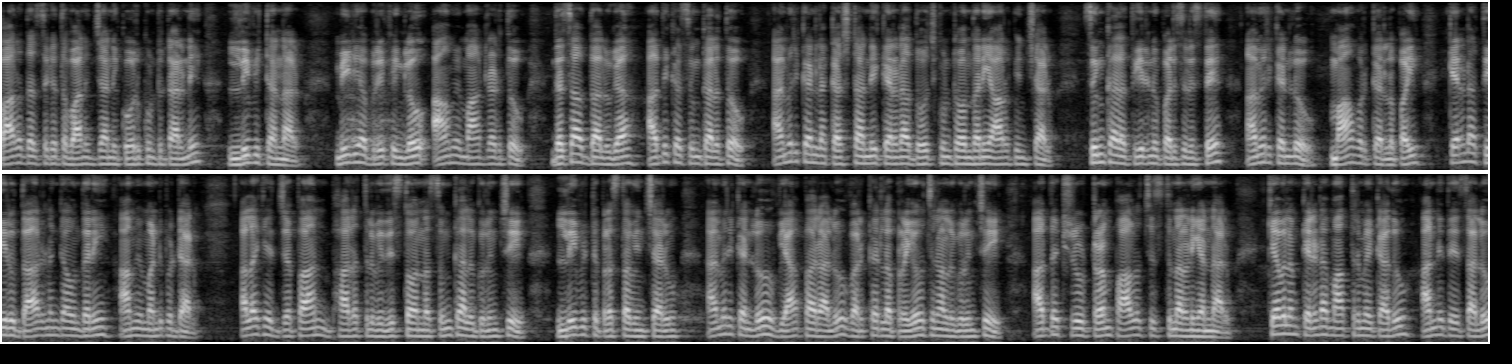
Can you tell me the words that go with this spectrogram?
పారదర్శకత వాణిజ్యాన్ని కోరుకుంటున్నారని లివిట్ అన్నారు. మీడియా బ్రీఫింగ్లో ఆమె మాట్లాడుతూ దశాబ్దాలుగా అధిక సుంకాలతో అమెరికన్ల కష్టాన్ని కెనడా దోచుకుంటోందని ఆరోపించారు. సుంకాల తీరును పరిశీలిస్తే అమెరికన్లు మా వర్కర్లపై కెనడా తీరు దారుణంగా ఉందని ఆమె మండిపడ్డారు. అలాగే జపాన్ భారత్లు విధిస్తోన్న సుంకాల గురించి లీవిట్ ప్రస్తావించారు. అమెరికన్లు వ్యాపారాలు వర్కర్ల ప్రయోజనాల గురించి అధ్యక్షుడు ట్రంప్ ఆలోచిస్తున్నారని అన్నారు. కేవలం కెనడా మాత్రమే కాదు అన్ని దేశాలు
